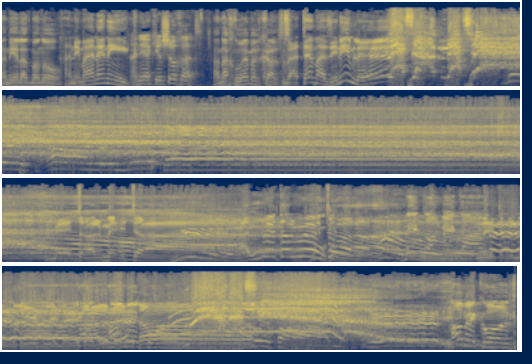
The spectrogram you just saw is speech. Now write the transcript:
אני אלעד מנור. אני מענייניק. אני יקיר שוחט. אנחנו אמר קאלט. ואתם מאזינים ל... מטאל מטאל! מטאל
